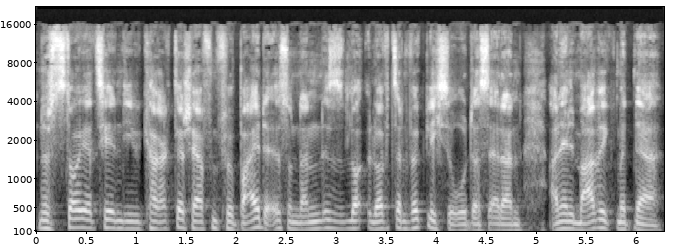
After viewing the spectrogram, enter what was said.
eine Story erzählen, die charakterschärfend für beide ist. Und dann läuft es dann wirklich so, dass er dann Anil Marek mit einer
